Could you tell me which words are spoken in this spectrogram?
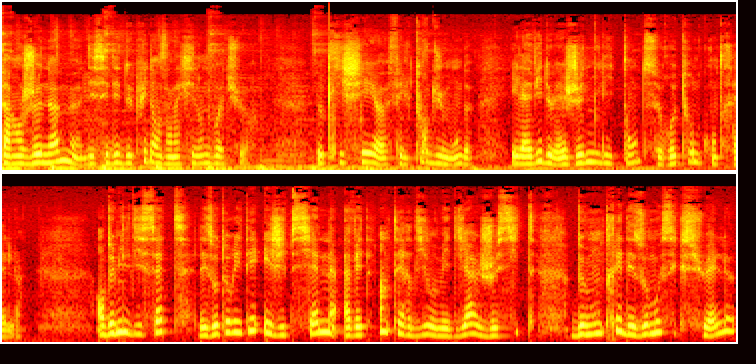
par un jeune homme décédé depuis dans un accident de voiture. Le cliché euh, fait le tour du monde et la vie de la jeune militante se retourne contre elle. En 2017, les autorités égyptiennes avaient interdit aux médias, je cite, de montrer des homosexuels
